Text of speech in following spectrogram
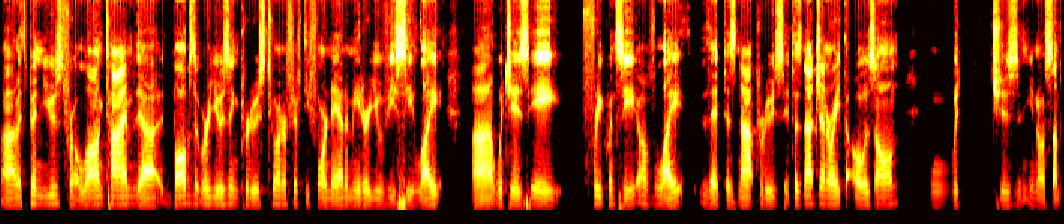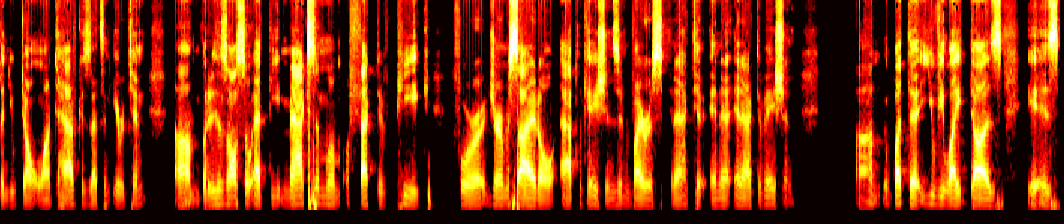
Uh, it's been used for a long time. The bulbs that we're using produce 254 nanometer UVC light, uh, which is a frequency of light that does not produce, it does not generate the ozone, which is you know something you don't want to have because that's an irritant. Um, but it is also at the maximum effective peak for germicidal applications and virus inacti- inactivation. Um, what the UV light does is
